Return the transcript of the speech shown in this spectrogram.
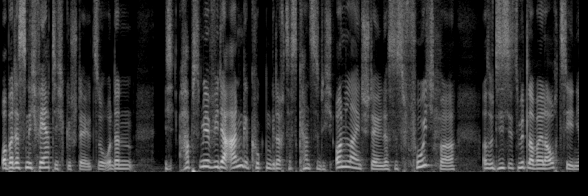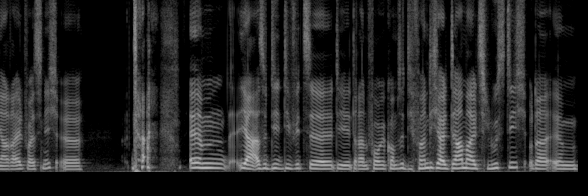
aber das nicht fertiggestellt so. Und dann, ich hab's mir wieder angeguckt und gedacht, das kannst du nicht online stellen, das ist furchtbar. Also die ist jetzt mittlerweile auch zehn Jahre alt, weiß ich nicht. Äh, ähm, ja, also die, die Witze, die dran vorgekommen sind, die fand ich halt damals lustig oder ähm,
